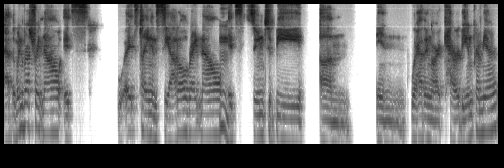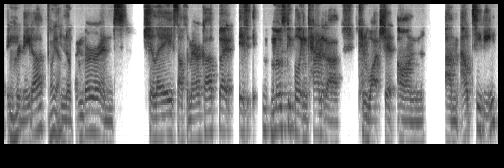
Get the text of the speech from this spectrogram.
at the Windrush right now. It's it's playing in Seattle right now. Mm. It's soon to be um, in. We're having our Caribbean premiere in Mhm. Grenada Oh, yeah. in November and Chile, South America. But if most people in Canada can watch it on um, Out TV,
